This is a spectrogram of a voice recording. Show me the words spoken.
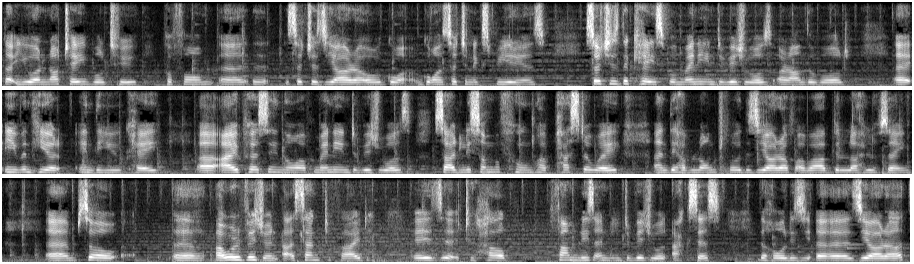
that you are not able to perform uh, uh, such a ziyara or go, go on such an experience. Such is the case for many individuals around the world, uh, even here in the UK. Uh, I personally know of many individuals, sadly some of whom have passed away and they have longed for the ziyarah of Abu Abdullah al-Hussein. Um, so uh, our vision at Sanctified is uh, to help families and individuals access the holy uh, ziyarat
